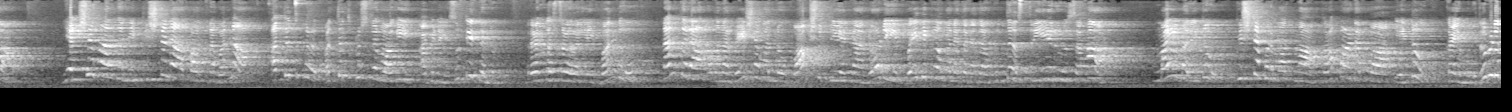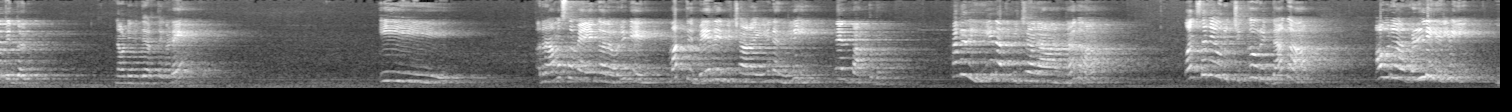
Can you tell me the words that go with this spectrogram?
ಯಕ್ಷಗಾನದಲ್ಲಿ ಕೃಷ್ಣನ ಪಾತ್ರವನ್ನ ಅತ್ಯುತ್ಕೃಷ್ಟವಾಗಿ ಅಭಿನಯಿಸುತ್ತಿದ್ದನು. ರಂಗಸ್ಥಳದಲ್ಲಿ ಬಂದು ನಂತರ ಅವನ ವೇಷವನ್ನು ವಾಕ್ಶುದ್ಧಿಯನ್ನ ನೋಡಿ ವೈದಿಕ ಮನೆತನದ ವೃದ್ಧ ಸ್ತ್ರೀಯರು ಸಹ ಮೈ ಮರೆತು ಕೃಷ್ಣ ಪರಮಾತ್ಮ ಕಾಪಾಡಪ್ಪ ಎಂದು ಕೈ ಮುಗಿದು ಬಿಡುತ್ತಿದ್ದರು. ನೋಡಿ ವಿದ್ಯಾರ್ಥಿಗಳೇ, ಈ ರಾಮಸ್ವಾಮಿ ಅಯ್ಯಂಗಾರ್ ಅವರಿಗೆ ಮತ್ತೆ ಬೇರೆ ವಿಚಾರ ಏನಲ್ಲಿ ನೆನಪಾಗ್ತದೆ. ಹಾಗಾದ್ರೆ ಏನಾದ್ರು ವಿಚಾರ ಅಂದಾಗ ಒಂದ್ಸಲಿ ಅವರು ಚಿಕ್ಕವರಿದ್ದಾಗ ಅವರ ಹಳ್ಳಿಯಲ್ಲಿ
